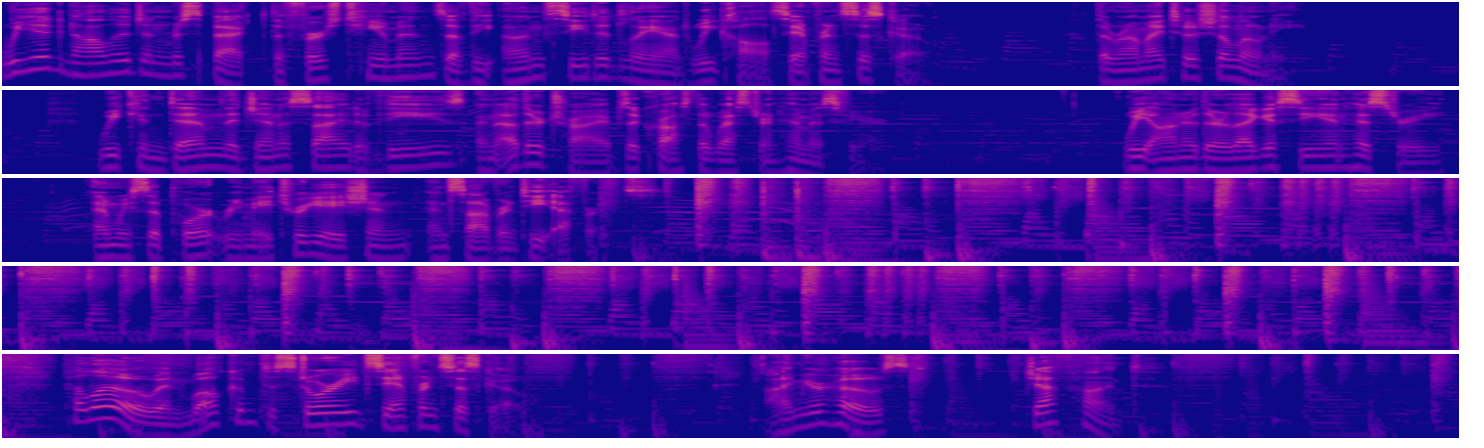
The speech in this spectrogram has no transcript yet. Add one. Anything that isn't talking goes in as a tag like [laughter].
We acknowledge and respect the first humans of the unceded land we call San Francisco, the Ramaytush Ohlone. We condemn the genocide of these and other tribes across the Western Hemisphere. We honor their legacy and history, and we support rematriation and sovereignty efforts. Hello, and welcome to Storied San Francisco. I'm your host, Jeff Hunt.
